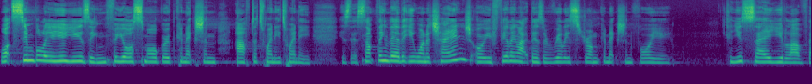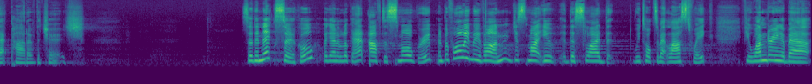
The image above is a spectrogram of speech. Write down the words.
What symbol are you using for your small group connection after 2020? Is there something there that you want to change, or are you feeling like there's a really strong connection for you? Can you say you love that part of the church? So the next circle we're going to look at after small group, and before we move on, just might you the slide that we talked about last week. If you're wondering about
